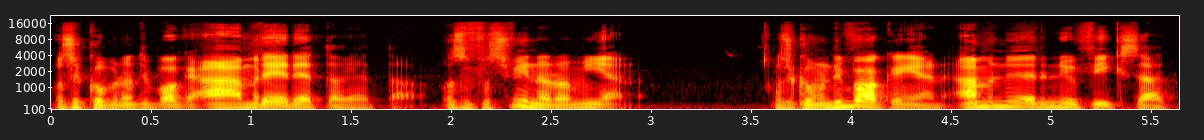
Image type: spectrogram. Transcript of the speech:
Och så kommer de tillbaka, ah men det är detta och detta. Och så försvinner de igen. Och så kommer de tillbaka igen, ah men nu är det nu fixat.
